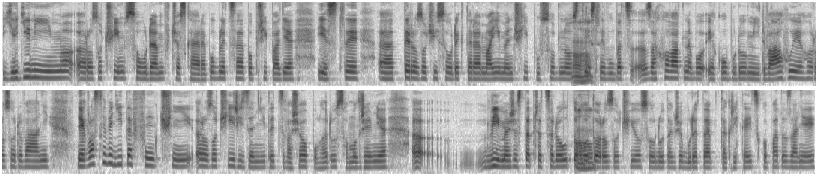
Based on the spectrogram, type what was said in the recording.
jediným rozočím soudem v České republice, po případě, jestli eh, ty rozočí soudy, které mají menší působnost, uh-huh. jestli vůbec zachovat, nebo jakou budou mít váhu jeho rozhodování. Jak vlastně vidíte funkční rozočí řízení teď z vašeho pohledu? Samozřejmě víme, že jste předsedou tohoto uh-huh. rozočího soudu, takže budete, tak říkajíc, skopat za něj.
